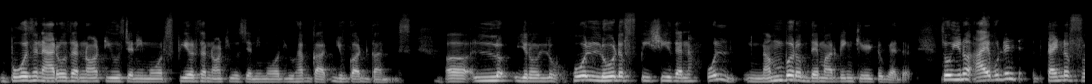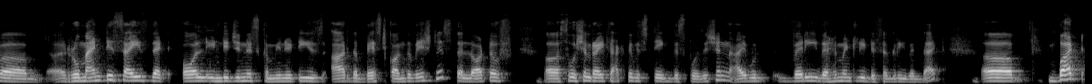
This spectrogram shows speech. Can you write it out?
bows and arrows are not used anymore. Spears are not used anymore. You have got you've got guns. Uh, lo- you know lo- whole load of species and whole number of them are being killed together. So you know i wouldn't kind of uh, romanticize that all indigenous communities are the best conservationists. A lot of uh, social rights activists take this position. I would very vehemently disagree with that. Uh, but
